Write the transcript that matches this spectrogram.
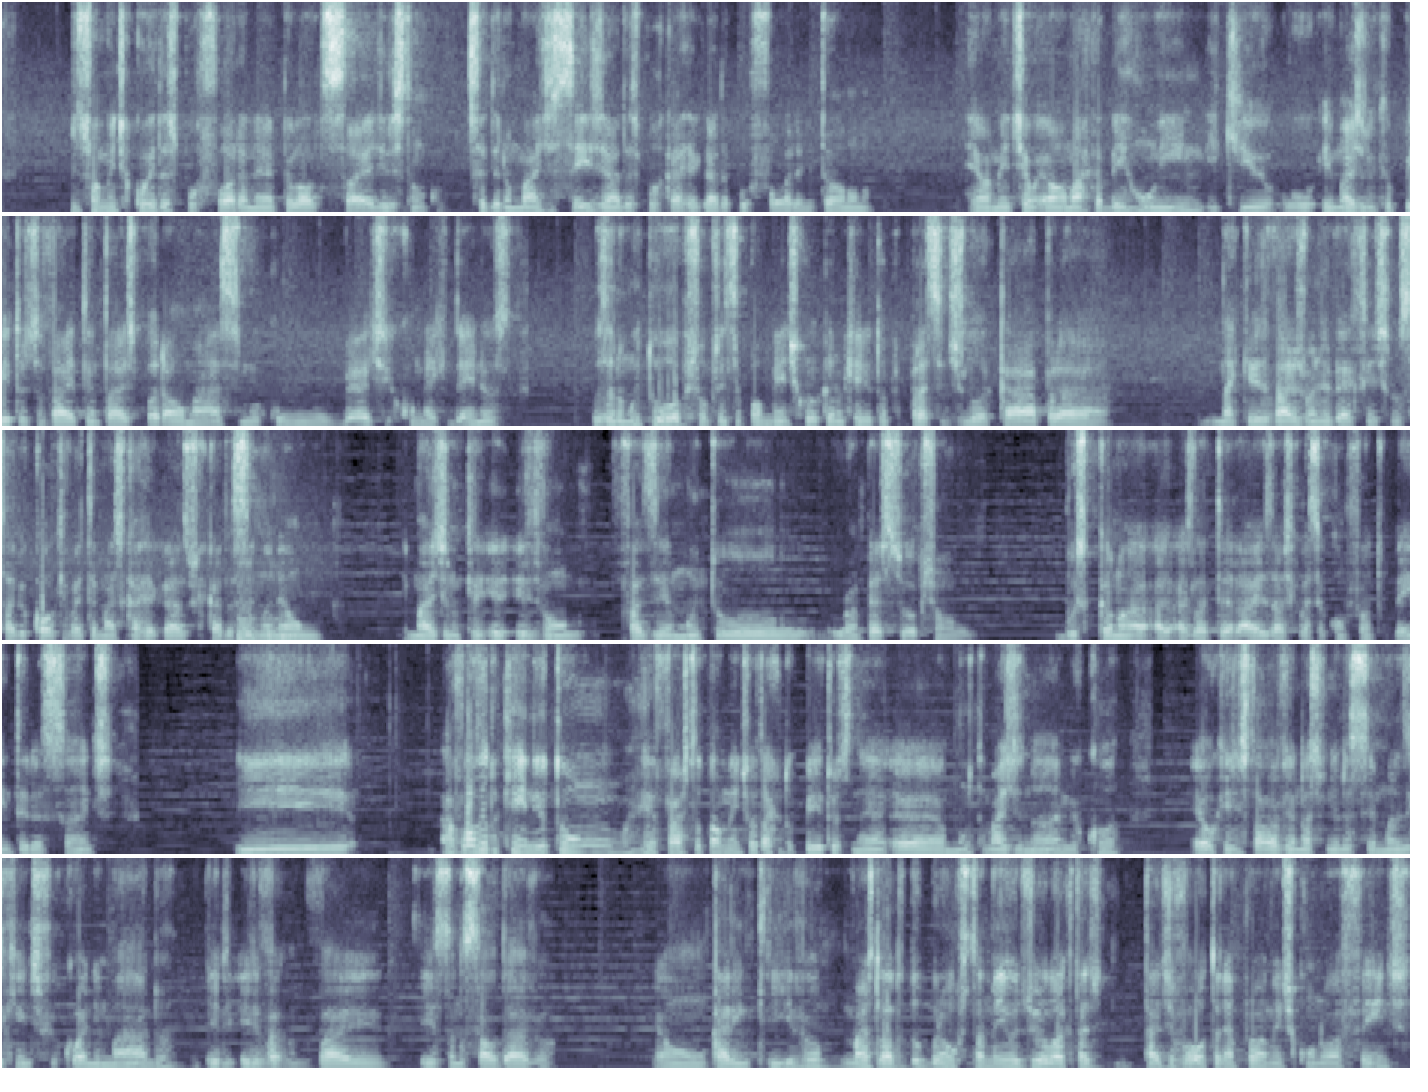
Principalmente corridas por fora, né? Pelo outside, eles estão cedendo mais de 6 jardas por carregada por fora. Então, realmente é uma marca bem ruim e que eu imagino que o Patriots vai tentar explorar ao máximo com o Bert e com o McDaniels, usando muito option principalmente, colocando o Kenilton para se deslocar, para naqueles vários running backs que a gente não sabe qual que vai ter mais carregados, que cada semana é um. Imagino que eles vão fazer muito run pass option buscando as laterais, acho que vai ser um confronto bem interessante. E a volta do Ken Newton refaz totalmente o ataque do Patriots, né? É muito mais dinâmico, é o que a gente estava vendo nas primeiras semanas e que a gente ficou animado. Ele, ele vai, vai, ele estando saudável, é um cara incrível. Mas do lado do Broncos também o Drew Locke tá, de- tá de volta, né? Provavelmente com o Noah Fent.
